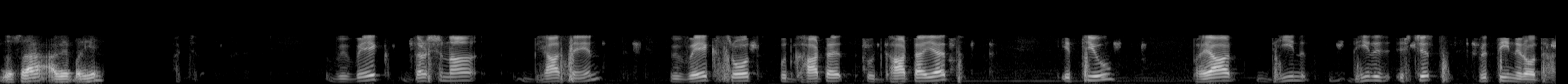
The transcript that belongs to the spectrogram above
दूसरा आगे पढ़िए। अच्छा। विवेक दर्शनाभ्यासेन विवेक स्रोत उद्घाट उद्घाटयत इत्यु भया धीन वृत्ति निरोधा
